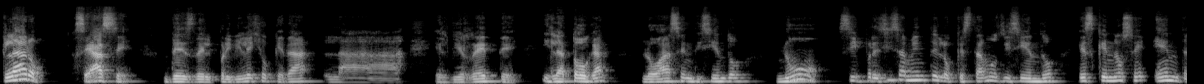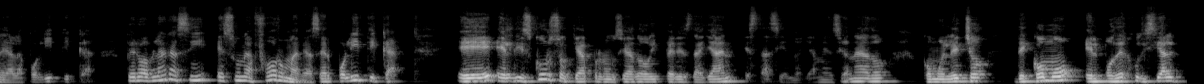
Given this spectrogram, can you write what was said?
Claro, se hace desde el privilegio que da la, el birrete y la toga, lo hacen diciendo, no, si precisamente lo que estamos diciendo es que no se entre a la política, pero hablar así es una forma de hacer política. Eh, el discurso que ha pronunciado hoy Pérez Dayán está siendo ya mencionado como el hecho de cómo el Poder Judicial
